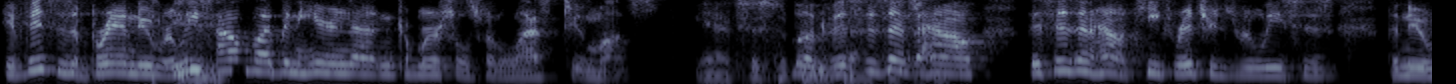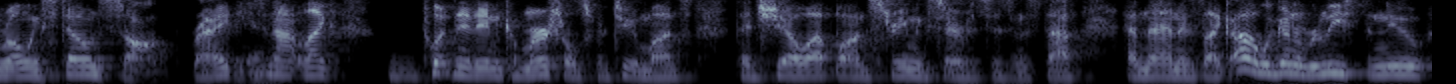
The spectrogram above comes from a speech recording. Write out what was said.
if this is a brand new release, how have I been hearing that in commercials for the last two months? Yeah, it's just look. This isn't how this isn't how Keith Richards releases the new Rolling Stones song, right? Yeah. He's not like putting it in commercials for two months that show up on streaming services and stuff, and then it's like, oh, we're going to release the new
